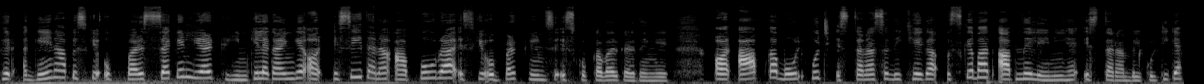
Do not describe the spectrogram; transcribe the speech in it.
फिर अगेन आप इसके ऊपर सेकंड लेयर क्रीम की लगाएँगे और इसी तरह आप पूरा इसके ऊपर क्रीम से इसको कवर कर देंगे। और आपका बोल कुछ इस तरह से दिखेगा। उसके बाद आपने लेनी है इस तरह, बिल्कुल, ठीक है?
